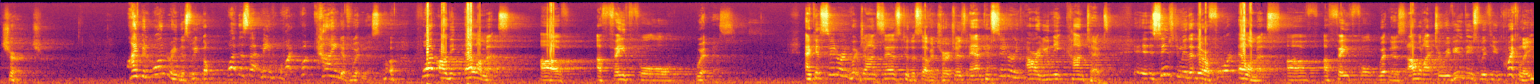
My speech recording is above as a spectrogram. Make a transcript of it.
church. I've been wondering this week, but what does that mean? What, what kind of witness? What are the elements of a faithful witness? And considering what John says to the seven churches and considering our unique context, it seems to me that there are four elements of a faithful witness. And I would like to review these with you quickly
